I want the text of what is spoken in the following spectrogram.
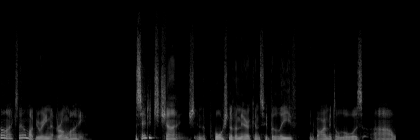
oh, actually, I might be reading that the wrong way. Percentage change in the portion of Americans who believe environmental laws are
